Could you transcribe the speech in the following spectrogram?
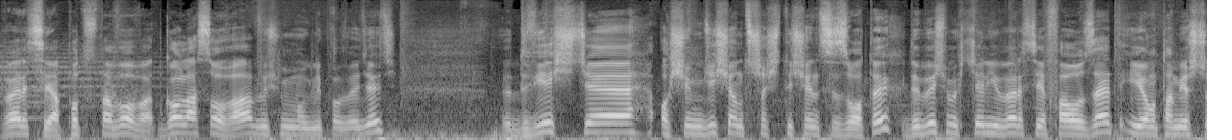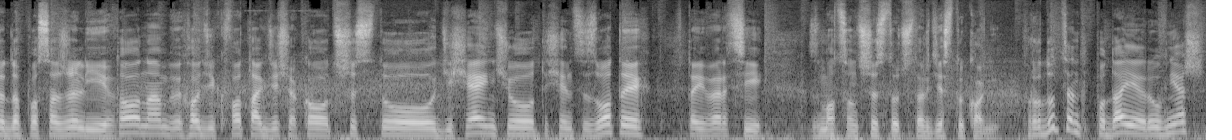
Wersja podstawowa, golasowa, byśmy mogli powiedzieć, 286 tysięcy złotych. Gdybyśmy chcieli wersję VZ i ją tam jeszcze doposażyli, to nam wychodzi kwota gdzieś około 310 tysięcy złotych w tej wersji z mocą 340 koni. Producent podaje również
